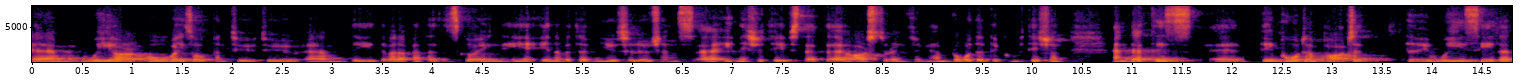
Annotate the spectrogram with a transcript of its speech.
um, we are always open to, to um, the development that is going, innovative new solutions, uh, initiatives that uh, are strengthening and broaden the competition. And that is uh, the important part. That we see that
